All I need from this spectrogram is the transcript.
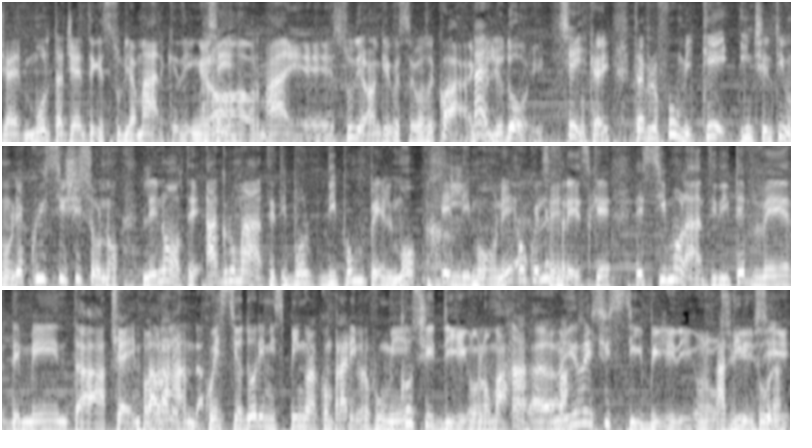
c'è, molta gente che studia marketing, no? Sì. Ormai e studiano anche queste cose qua, anche Eh. gli odori. Sì. ok? Tra i profumi che incentivano gli acquisti ci sono le note agrumate tipo di pompelmo e limone o quelle Sì. fresche e stimolanti di tè verde, menta, Cioè, in lavanda. questi odori mi spingono a comprare i profumi? Così dicono, ma, Ah, eh, ma. irresistibili dicono così. Addirittura. sì.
